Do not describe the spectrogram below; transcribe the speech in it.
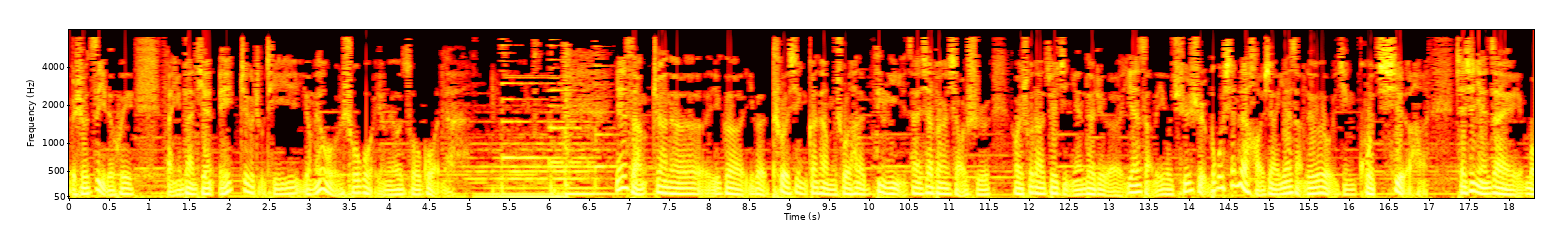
有时候自己都会反应半天，哎，这个主题有没有说过，有没有做过的？烟嗓这样的一个一个特性，刚才我们说它的定义，在下半个小时会说到这几年的这个烟嗓的一个趋势。不过现在好像烟嗓都有已经过气了哈。前些年在某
